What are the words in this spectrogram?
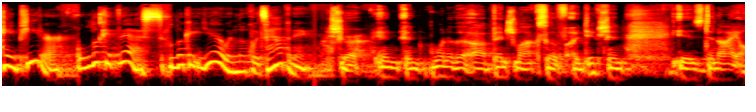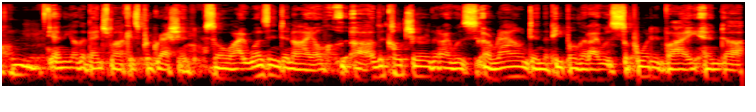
Hey, Peter, look at this, look at you, and look what's happening. Sure. And, and one of the uh, benchmarks of addiction is denial, mm. and the other benchmark is progression. So I was in denial. Uh, the culture that I was around and the people that I was supported by and, uh,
